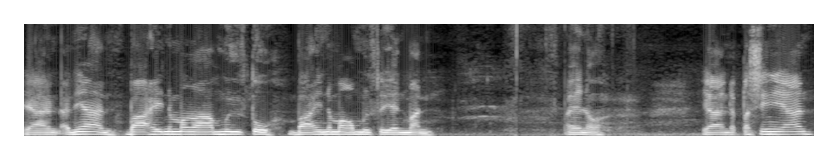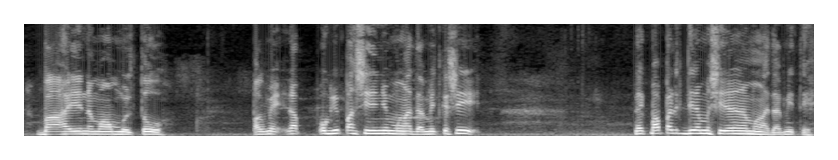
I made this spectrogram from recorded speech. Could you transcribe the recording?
Yan, ano yan, bahay ng mga multo. Bahay ng mga multo yan man. Ayan o. Yan, napansin niyo yan. Bahay ng mga multo. Pag may, nap, huwag niyo pansinin yung mga damit kasi nagpapalit din naman sila ng mga damit eh.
